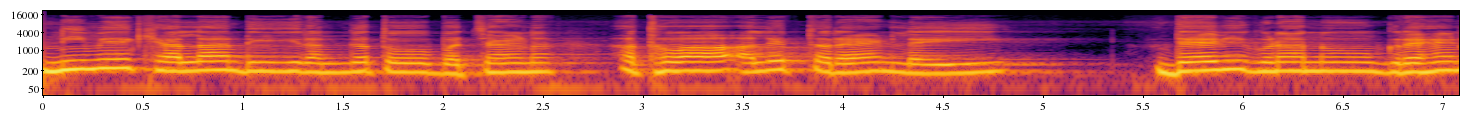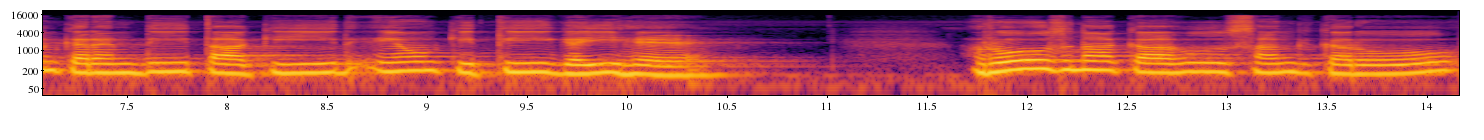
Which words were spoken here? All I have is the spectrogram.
ਨੀਵੇਂ ਖਿਆਲਾਂ ਦੀ ਰੰਗਤ ਤੋਂ ਬਚਣ ਅਥਵਾ ਅਲਿਪਤ ਰਹਿਣ ਲਈ ਦੇਵੀ ਗੁਣਾਂ ਨੂੰ ਗ੍ਰਹਿਣ ਕਰਨ ਦੀ ਤਾਕੀਦ ਇਉਂ ਕੀਤੀ ਗਈ ਹੈ। ਰੋਜ਼ ਨਾ ਕਾਹੂ ਸੰਗ ਕਰੋ,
